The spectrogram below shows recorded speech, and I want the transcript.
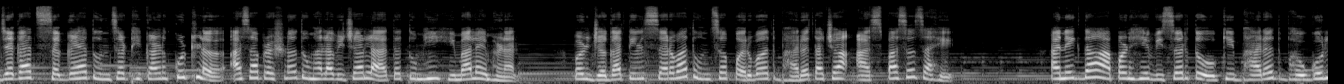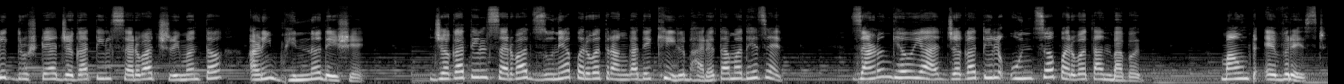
जगात सगळ्यात उंच ठिकाण कुठलं असा प्रश्न तुम्हाला विचारला तर तुम्ही हिमालय म्हणाल. पण जगातील सर्वात उंच पर्वत भारताच्या आसपासच आहे. अनेकदा आपण हे विसरतो की भारत भौगोलिकदृष्ट्या जगातील सर्वात श्रीमंत आणि भिन्न देश आहे. जगातील सर्वात जुन्या पर्वतरांगा देखील भारतामध्येच आहेत. जाणून घेऊया जगातील उंच पर्वतांबाबत. माउंट एव्हरेस्ट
